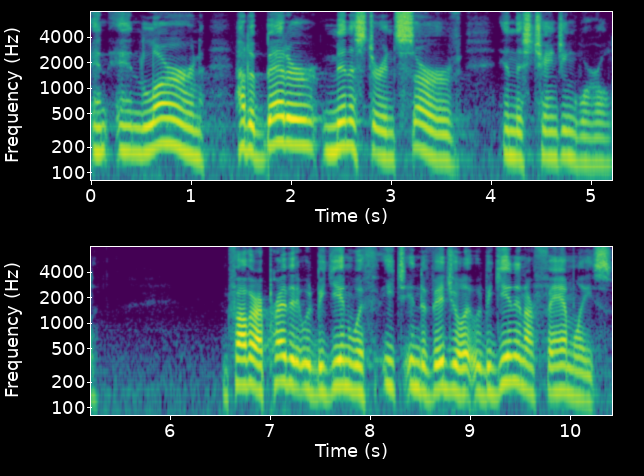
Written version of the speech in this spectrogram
and, and learn how to better minister and serve in this changing world. And Father, I pray that it would begin with each individual, it would begin in our families.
